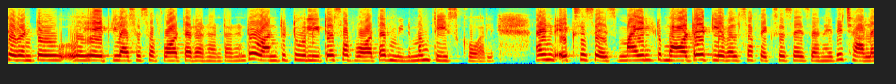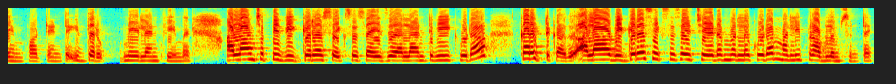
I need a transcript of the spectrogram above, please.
seven to eight glasses of water అని అంటారంటే one to two litres of water minimum తీసుకోవాలి. And exercise mild to moderate levels of exercise అనేది చాలా ఇంపార్టెంట్ ఇద్దరు మేల్ అండ్ ఫీమేల్ అలా అని చెప్పి విగ్గరస్ ఎక్సర్సైజ్ అలాంటివి కూడా కరెక్ట్ కాదు. అలా విగ్గరస్ ఎక్సర్సైజ్ చేయడం వల్ల కూడా మళ్ళీ ప్రాబ్లమ్స్ ఉంటాయి.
